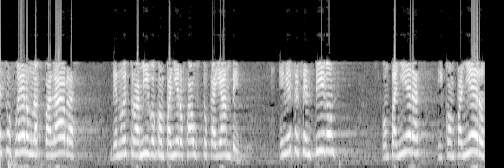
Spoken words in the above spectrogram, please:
eso fueron las palabras de nuestro amigo compañero Fausto Cayambe. En ese sentido, compañeras y compañeros,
